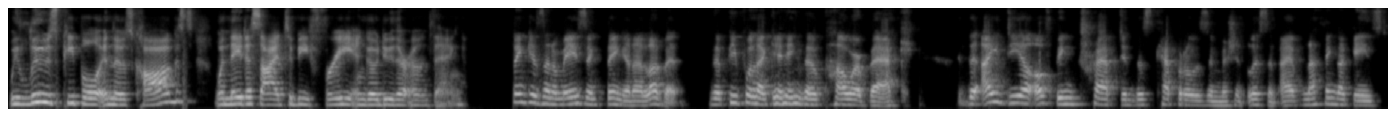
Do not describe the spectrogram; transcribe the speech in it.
we lose people in those cogs when they decide to be free and go do their own thing. I think is an amazing thing and I love it. The people are getting their power back the idea of being trapped in this capitalism mission listen i have nothing against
